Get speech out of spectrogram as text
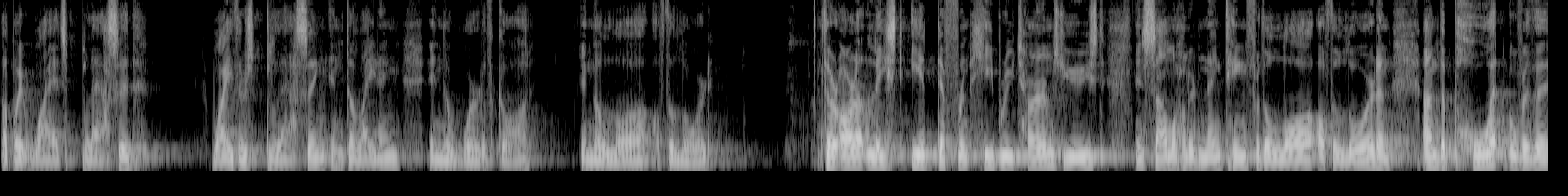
about why it's blessed, why there's blessing in delighting in the Word of God, in the law of the Lord. There are at least eight different Hebrew terms used in Psalm 119 for the law of the Lord. And, and the poet, over the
